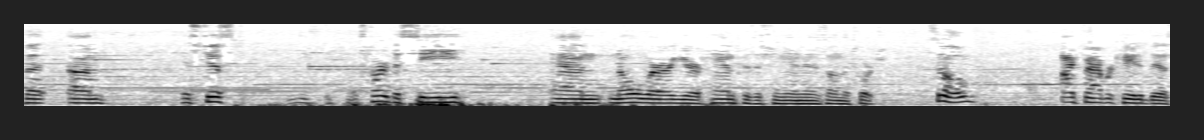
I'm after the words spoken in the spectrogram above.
but um, it's just, it's hard to see and know where your hand positioning is on the torch. So I fabricated this.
